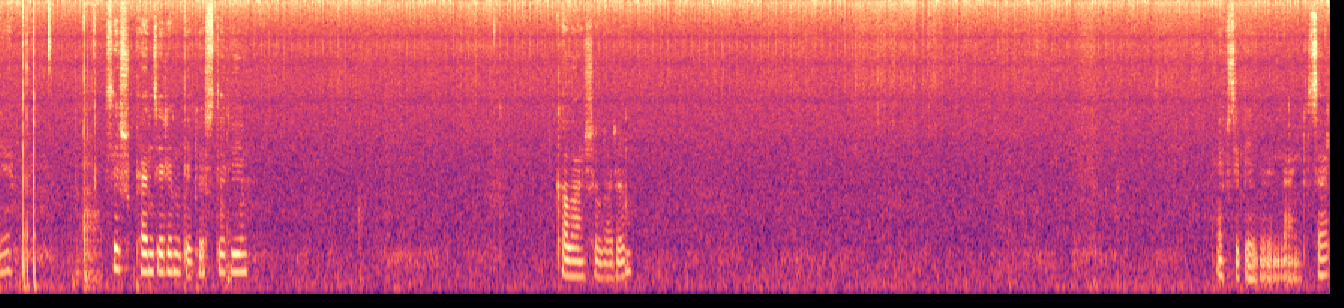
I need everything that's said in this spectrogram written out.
Böyle. Size şu penceremi de göstereyim. Kalan şularım. Hepsi birbirinden güzel.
